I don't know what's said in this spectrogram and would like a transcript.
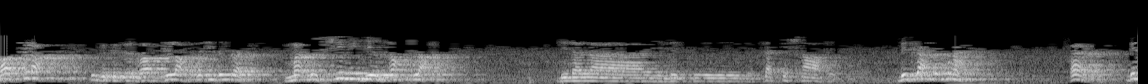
Ghaflah. Itu kita kata ghaflah tadi dengar. Manusia ni dia ghaflah. Dia lalai, dia leka, tak kesah. Dia tak dengar. Ha. Dia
